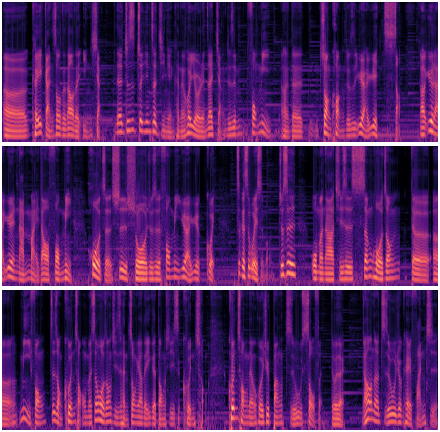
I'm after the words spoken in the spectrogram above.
呃可以感受得到的影响？那就是最近这几年可能会有人在讲，就是蜂蜜呃的状况就是越来越少啊，呃，越来越难买到蜂蜜，或者是说就是蜂蜜越来越贵，这个是为什么？就是我们呢，其实生活中的呃蜜蜂这种昆虫，我们生活中其实很重要的一个东西是昆虫，昆虫呢会去帮植物授粉，对不对？然后呢，植物就可以繁殖。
